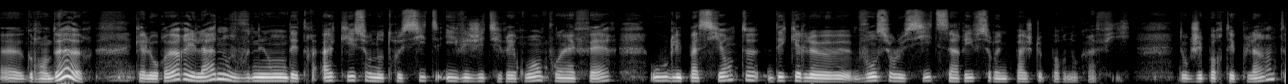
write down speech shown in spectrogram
euh, grandeur. Quelle horreur. Et là, nous venons d'être hackés sur notre site ivg-rouen.fr où les patientes, dès qu'elles euh, vont sur le site, ça arrive sur une page de pornographie. Donc j'ai porté plainte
